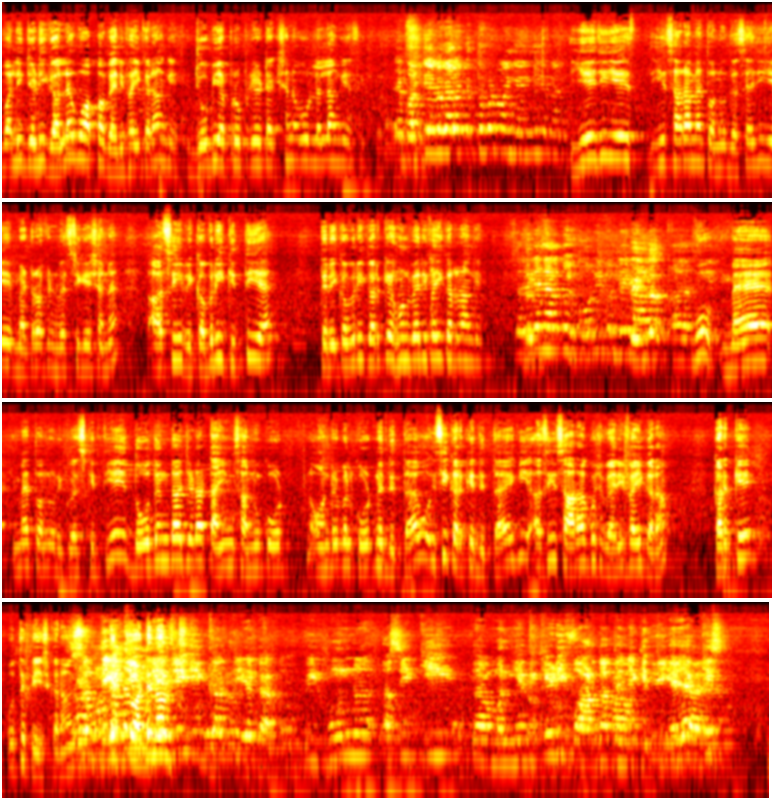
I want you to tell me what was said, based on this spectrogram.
ਵਾਲੀ ਜਿਹੜੀ ਗੱਲ ਹੈ ਉਹ ਆਪਾਂ ਵੈਰੀਫਾਈ ਕਰਾਂਗੇ। ਜੋ ਵੀ ਐਪਰੋਪ੍ਰੀਏਟ ਐਕਸ਼ਨ ਹੈ ਉਹ ਲੈ ਲਾਂਗੇ ਅਸੀਂ। ਇਹ ਵਰਦੀਆਂ ਵਗੈਰਾ ਕਿੱਥੋਂ ਬਣਵਾਈਆਂ ਜੀ ਇਹਨਾਂ ਨੇ? ਇਹ ਜੀ ਇਹ ਇਹ ਸਾਰਾ ਮੈਂ ਤੁਹਾਨੂੰ ਦੱਸਿਆ ਜੀ ਇਹ ਮੈਟਰ ਆਫ ਇਨਵੈਸਟੀਗੇਸ਼ਨ ਹੈ। ਅਸੀਂ ਰਿਕਵਰੀ ਕੀਤੀ ਹੈ ਤੇ ਰਿਕਵਰੀ ਕਰਕੇ ਹੁਣ ਵੈਰੀਫਾਈ ਕਰ ਲਾਂਗੇ। ਸਰ ਇਹਦੇ ਨਾਲ ਕੋਈ ਹੋਰ ਵੀ ਬੰਦੇ ਨਾਲ ਉਹ ਮੈਂ ਮੈਂ ਤੁਹਾਨੂੰ ਰਿਕੁਐਸਟ ਕੀਤੀ ਹੈ ਇਹ 2 ਦਿਨ ਦਾ ਜਿਹੜਾ ਟਾਈਮ ਸਾਨੂੰ ਕੋਰਟ ਆਨਰੇਬਲ ਕੋਰਟ ਨੇ ਦਿੱਤਾ ਹੈ ਉਹ ਇਸੇ ਕਰਕੇ ਦਿੱਤਾ ਹੈ ਕਿ ਅਸੀਂ ਸਾਰਾ ਕੁਝ ਵੈਰੀਫਾਈ ਕਰਾਂ। ਕਰਕੇ ਉੱਥੇ ਪੇਸ਼ ਕਰਾਂਗੇ। ਤੇ ਤੁਹਾਡੇ ਨਾਲ ਜੀ ਇੱਕ ਗੱਲ ਕਲੀਅਰ ਕਰ ਦਿਓ ਵੀ ਹੁਣ ਅਸੀਂ ਕੀ ਮੰਨੀਏ ਵੀ ਕਿਹੜੀ ਵਾਰਦਾਤ ਇਹਨੇ ਕੀਤੀ ਹੈ ਜਾਂ ਕਿਸ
